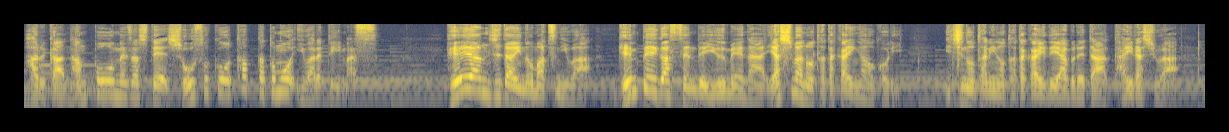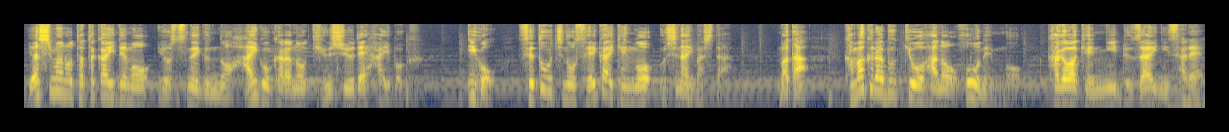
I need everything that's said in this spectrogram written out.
遥か南方を目指して消息を絶ったとも言われています。平安時代の末には源平合戦で有名な屋島の戦いが起こり一の谷の戦いで敗れた平氏は屋島の戦いでも義経軍の背後からの吸収で敗北。以後瀬戸内の政界権を失いました。また鎌倉仏教派の法然も香川県に流罪にされ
